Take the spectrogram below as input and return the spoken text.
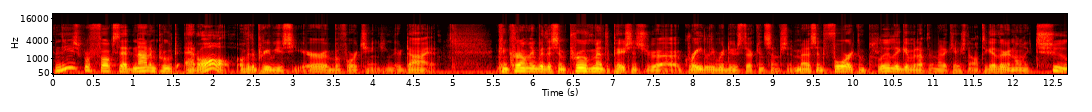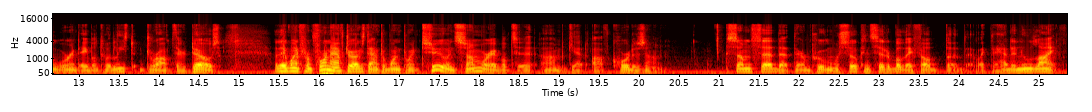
And these were folks that had not improved at all over the previous year before changing their diet. Concurrently with this improvement, the patients uh, greatly reduced their consumption of medicine. Four had completely given up their medication altogether, and only two weren't able to at least drop their dose. They went from 4.5 drugs down to 1.2, and some were able to um, get off cortisone. Some said that their improvement was so considerable they felt like they had a new life.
